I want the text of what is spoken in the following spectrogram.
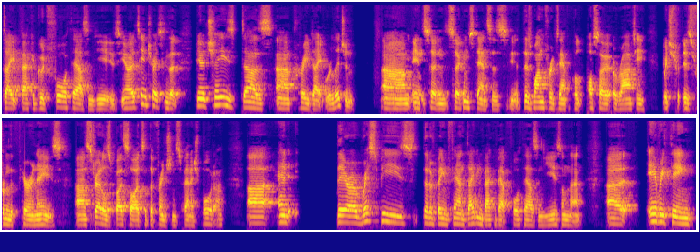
date back a good four thousand years. You know, it's interesting that you know cheese does uh, predate religion um, in certain circumstances. There's one, for example, called Ossau-Iraty, which is from the Pyrenees, uh, straddles both sides of the French and Spanish border. Uh, and there are recipes that have been found dating back about 4,000 years on that. Uh, everything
